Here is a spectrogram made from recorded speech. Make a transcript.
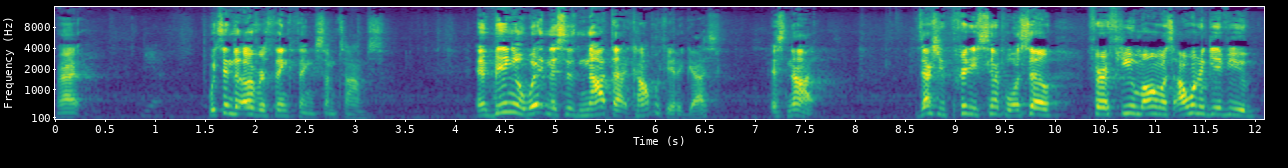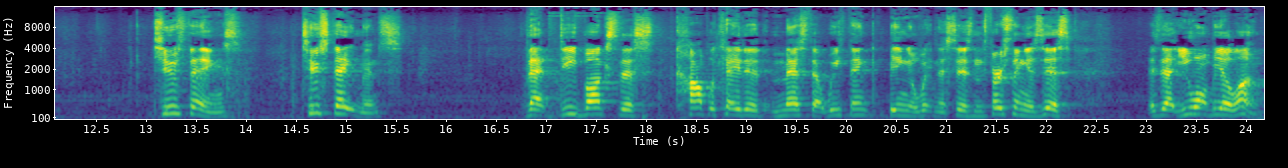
Right? Yeah. We tend to overthink things sometimes. And being a witness is not that complicated, guys. It's not. It's actually pretty simple. And so, for a few moments, I want to give you two things, two statements that debunks this complicated mess that we think being a witness is. And the first thing is this is that you won't be alone.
